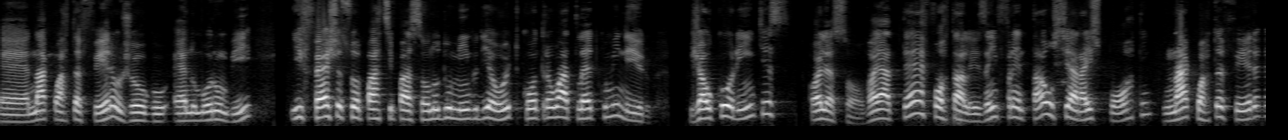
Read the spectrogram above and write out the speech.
é, na quarta-feira, o jogo é no Morumbi, e fecha sua participação no domingo, dia 8, contra o Atlético Mineiro. Já o Corinthians, olha só, vai até Fortaleza enfrentar o Ceará Sporting na quarta-feira.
